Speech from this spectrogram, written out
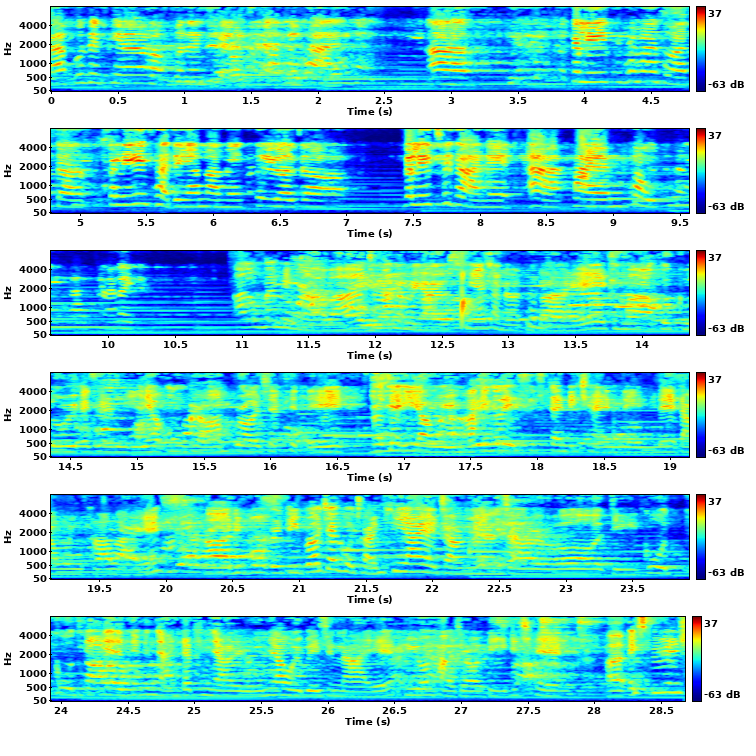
က position of volunteer လုပ်ပါတယ်အာကလေးပထမဆုံးကကလေးစာတင်ရမှာမယ်သူရောကြ ကလေးချစ်တာနဲ့အာဖိုင်ပုတ်ထားလိုက်အားလုံးပဲမင်္ဂလာပါကျွန်မနာမည်ကတော့ဆင်းရဲဆန္ဒဖြစ်ပါတယ်ကျွန်မအခု Glory Academy ရဲ့ on ground project ဖြစ်တဲ့ project ERW မှာ English assistant teacher အနေနဲ့တာဝန်ထားပါတယ်အာဒီ pro- ဒီ project ကို join ဖြစ်ရတဲ့အကြောင်းများကြတော့ဒီကိုကိုတည်ရဲ့ဒီပညာတက်ပညာတွေကိုမျှဝေပေးချင်တာရယ်ပြီးတော့ဟာကျတော့ဒီ teacher အာ experience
